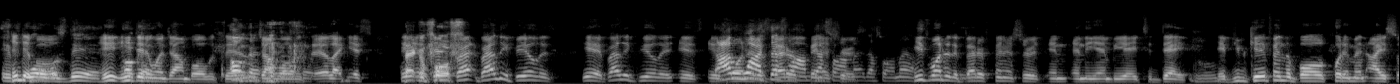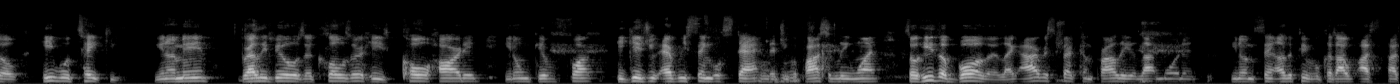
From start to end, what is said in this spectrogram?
if He Wall both. was there. He, he Okay. did it when John Ball was there. Okay. John Wall was there. Like it's Back and it's forth. Brad- Bradley Beal is yeah. Bradley Beal is is, is I don't one watch. of the That's better why I'm. That's finishers. why I'm. That's why I'm asking. He's one of the Yeah. better finishers in, in the NBA today. Mm-hmm. If you give him the ball, put him in ISO, he will take you. You know what I mean? Bradley Beal is a closer. He's cold hearted. He don't give a fuck. He gives you every single stat that Mm-hmm. you could possibly want. So he's a baller. Like I respect him probably a lot more than you know what I'm saying other people because I, I I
